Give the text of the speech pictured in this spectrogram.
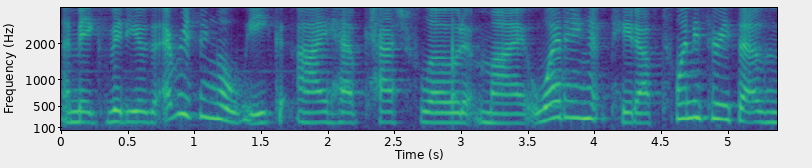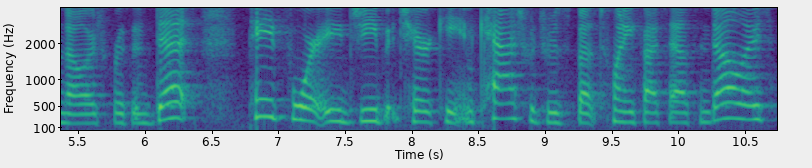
I make videos every single week. I have cash flowed my wedding, paid off $23,000 worth of debt, paid for a Jeep Cherokee in cash, which was about $25,000,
